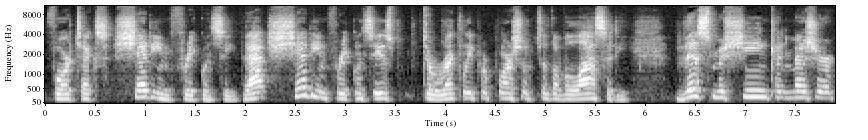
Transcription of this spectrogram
vortex shedding frequency. That shedding frequency is directly proportional to the velocity. This machine can measure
